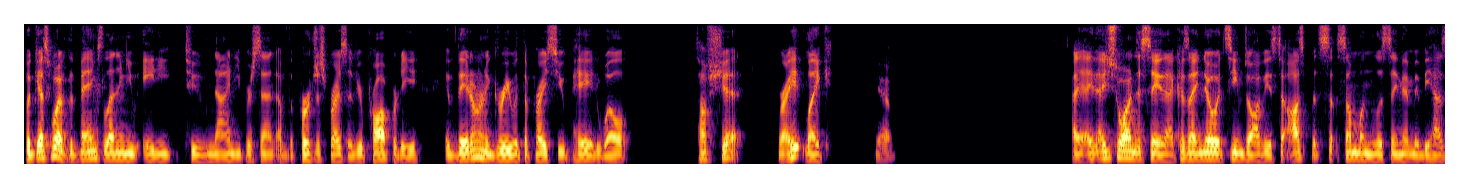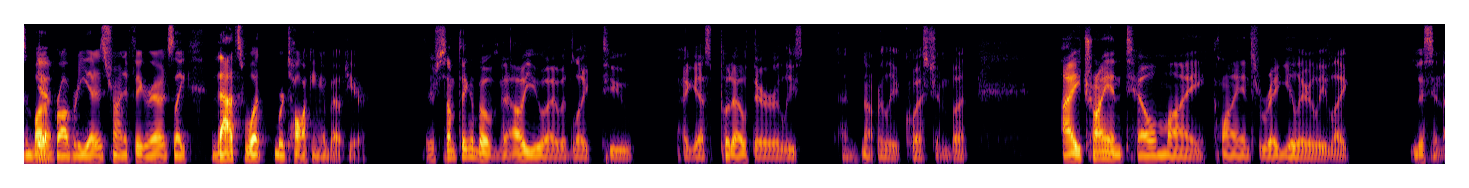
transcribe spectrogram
But guess what? If the bank's lending you 80 to 90% of the purchase price of your property, if they don't agree with the price you paid, well, tough shit, right? Like, Yeah. I, I I just wanted to say that because I know it seems obvious to us, but s- someone listening that maybe hasn't bought Yeah. a property yet is trying to figure out. It's like that's what we're talking about here. There's something about value I would like to, I guess, put out there, or at least uh, not really a question, but I try and tell my clients regularly, like, listen,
